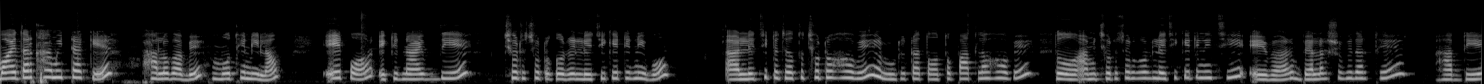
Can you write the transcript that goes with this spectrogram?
ময়দার খামিরটাকে ভালোভাবে মথে নিলাম। এরপর একটি নাইফ দিয়ে ছোট ছোট করে লেচি কেটে নিব। আর লেচিটা যত ছোট হবে রুটিটা তত পাতলা হবে। তো আমি ছোট ছোট করে লেচি কেটে নিচ্ছি। এবার বেলার সুবিধার্থে হাত দিয়ে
